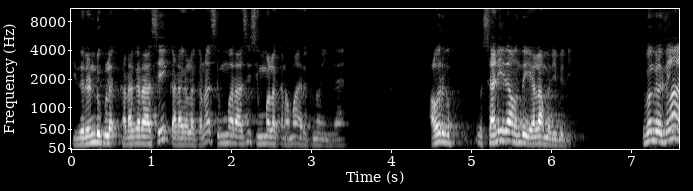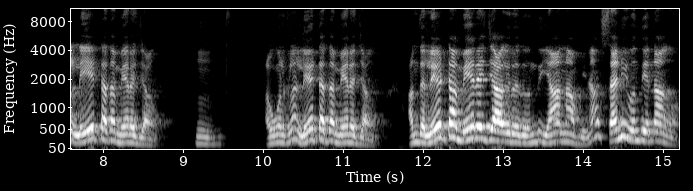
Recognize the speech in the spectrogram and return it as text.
இது ரெண்டுக்குள்ள கடக ராசி கடக லக்கணம் சிம்ம ராசி சிம்ம லக்கணமா இருக்குன்னு வைங்களேன் அவருக்கு சனி தான் வந்து ஏழாம் அதிபதி. இவங்களுக்கெல்லாம் லேட்டாக தான் மேரேஜ் ஆகும். ம். அவங்களுக்குலாம் லேட்டாக தான் மேரேஜ் ஆகும். அந்த லேட்டாக மேரேஜ் ஆகுறது வந்து ஏன்னா அப்படின்னா சனி வந்து என்ன ஆகும்?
